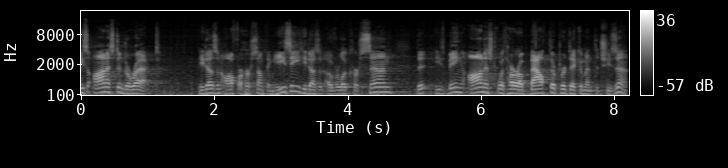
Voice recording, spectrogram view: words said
He's honest and direct. He doesn't offer her something easy, he doesn't overlook her sin. He's being honest with her about the predicament that she's in.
